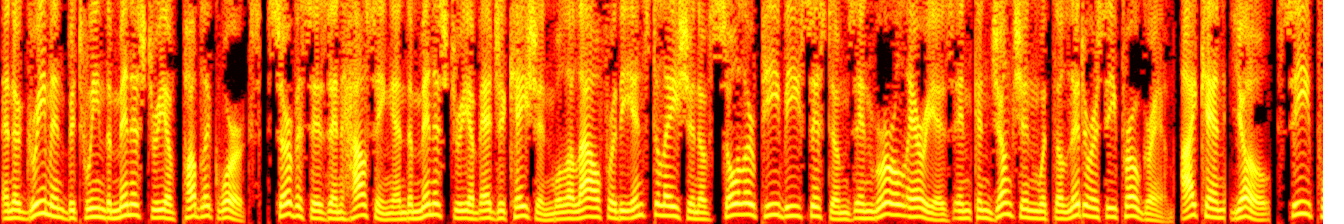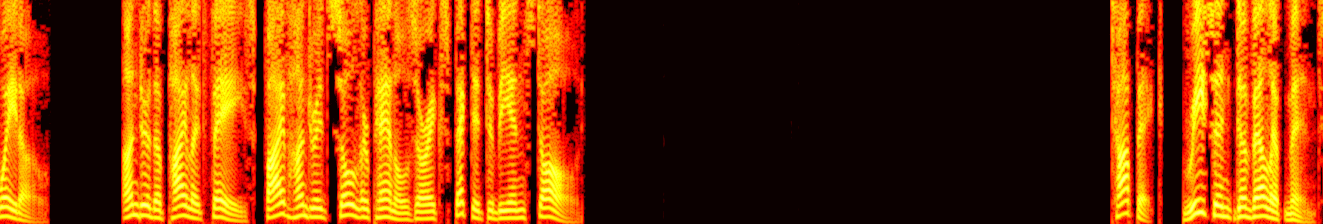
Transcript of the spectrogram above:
An agreement between the Ministry of Public Works, Services and Housing and the Ministry of Education will allow for the installation of solar PV systems in rural areas in conjunction with the literacy program. I can yo, si puedo. Under the pilot phase, 500 solar panels are expected to be installed. Topic: Recent developments.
